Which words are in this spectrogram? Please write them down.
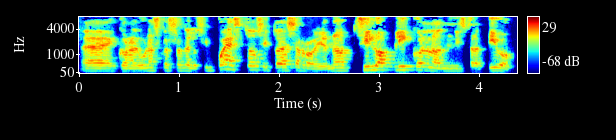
eh, con algunas cosas de los impuestos y todo ese rollo. ¿no? Sí lo aplico en lo administrativo.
